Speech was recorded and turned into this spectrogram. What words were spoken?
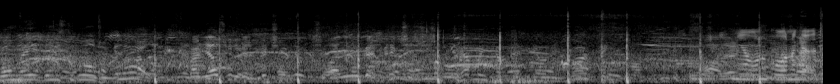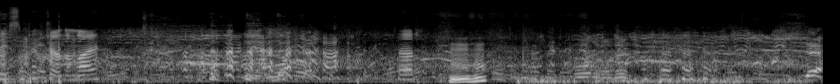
Tom, mate, needs to go. Danielle's going to get a picture of it. So they're all getting pictures, she's going You want to go on and get a decent picture of them, like? Dad? Mm-hmm. Yeah.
